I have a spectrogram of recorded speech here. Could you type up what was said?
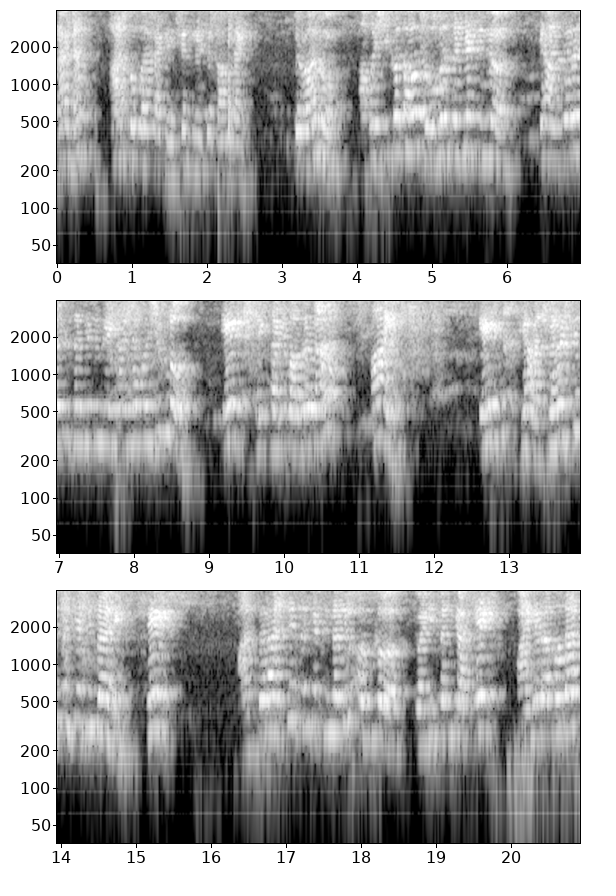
नाही ना? फार सोपं आहे काय टेन्शन घ्यायचं काम नाही. तर बाळानो आपण शिकत आहोत रोमन संख्या चिन्ह. हे आंतरराष्ट्रीय संख्या चिन्ह इंग्रजी आपण शिकलो. एक एक साठी वापरत आय. एक हे आंतरराष्ट्रीय संख्या चिन्ह आहे. एक आंतरराष्ट्रीय संख्या चिन्हातील अंक किंवा ही संख्या एक. आयने दाखवतात.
